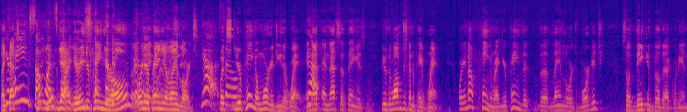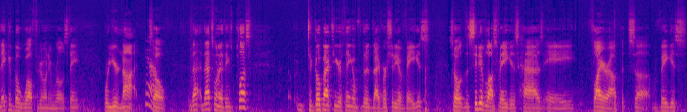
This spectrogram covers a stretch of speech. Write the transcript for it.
Like You're paying someone's Yeah, you're either paying your own oh, Or or you're you're paying paying your landlords. landlords. Yeah, But so- you're paying a mortgage either way, and Yeah. that and that's the thing is people say, well, I'm just going to pay rent. Well, you're not paying rent. You're paying the the landlord's mortgage, so they can build equity and they can build wealth through owning real estate, where you're not. Yeah. So that that's one of the things. Plus, to go back to your thing of the diversity of Vegas. So the city of Las Vegas has a flyer out that's uh, Vegas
